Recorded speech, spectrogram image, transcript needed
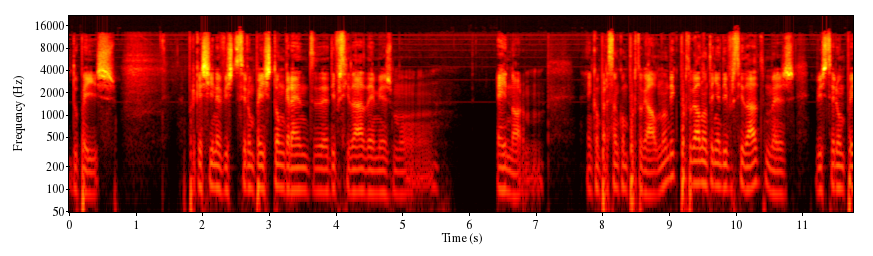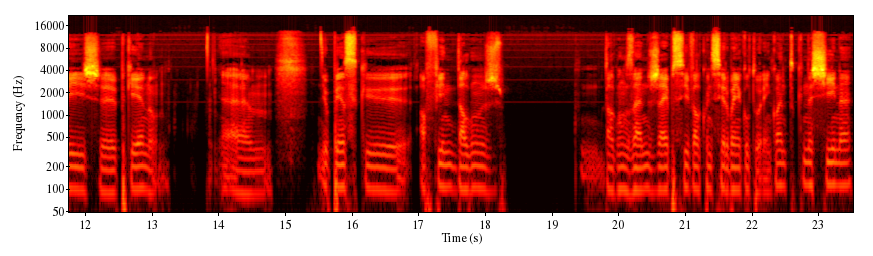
do país. Porque a China, visto ser um país tão grande, a diversidade é mesmo é enorme em comparação com Portugal. Não digo que Portugal não tenha diversidade, mas visto ser um país uh, pequeno, um, ehm, eu penso que ao fim de alguns de alguns anos já é possível conhecer bem a cultura, enquanto que na China,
